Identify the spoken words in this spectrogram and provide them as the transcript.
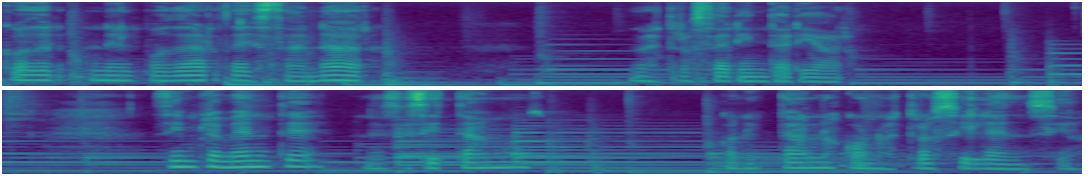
con el poder de sanar nuestro ser interior. Simplemente necesitamos conectarnos con nuestro silencio,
